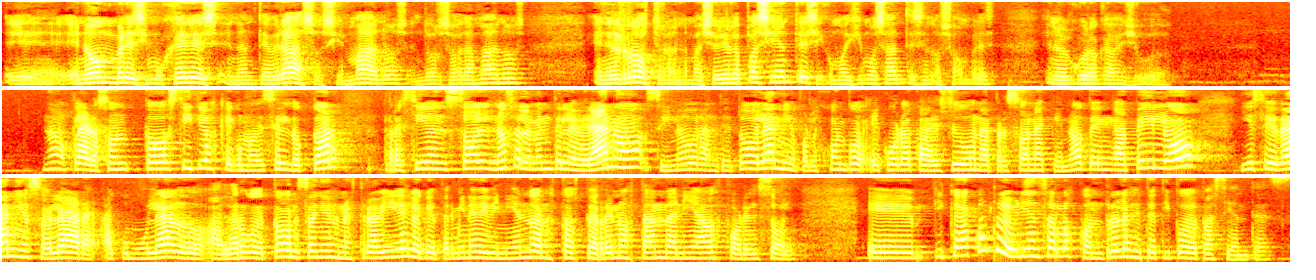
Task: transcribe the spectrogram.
eh, en hombres y mujeres en antebrazos y en manos, en dorso de las manos, en el rostro en la mayoría de los pacientes y como dijimos antes en los hombres en el cuero cabelludo. No, claro, son todos sitios que, como dice el doctor, reciben sol no solamente en el verano, sino durante todo el año. Por ejemplo, el cuero cabelludo de una persona que no tenga pelo y ese daño solar acumulado a lo largo de todos los años de nuestra vida es lo que termina diviniendo en estos terrenos tan dañados por el sol. Eh, ¿Y cada cuánto deberían ser los controles de este tipo de pacientes?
